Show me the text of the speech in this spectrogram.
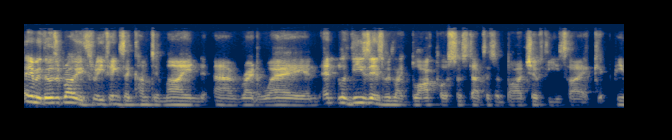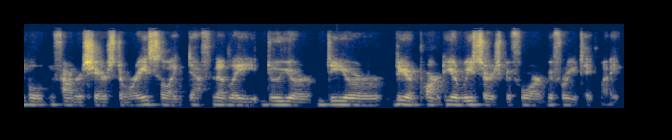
Anyway, those are probably three things that come to mind uh, right away. And, and look, these days with like blog posts and stuff, there's a bunch of these like people founders share stories. So like definitely do your do your do your part, do your research before before you take money.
